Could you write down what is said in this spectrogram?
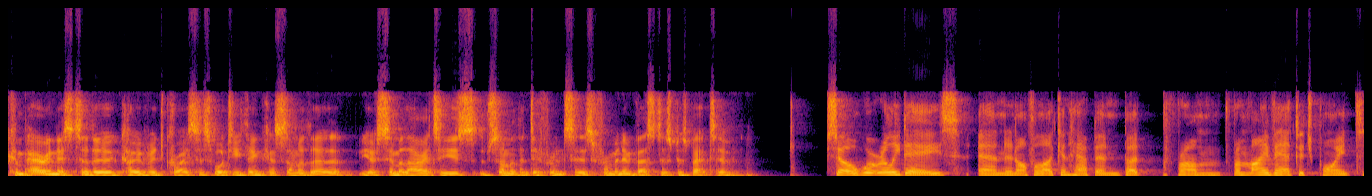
Comparing this to the COVID crisis, what do you think are some of the you know similarities, some of the differences from an investor's perspective? So we're early days, and an awful lot can happen. But from from my vantage point,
